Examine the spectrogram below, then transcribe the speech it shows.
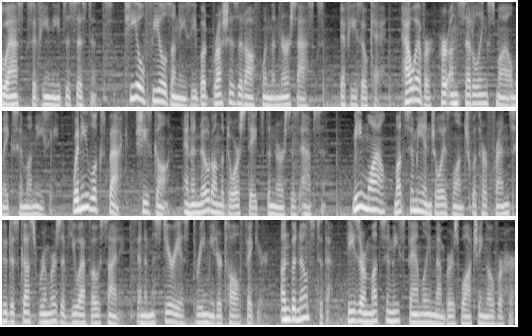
who asks if he needs assistance. Teo feels uneasy but brushes it off when the nurse asks if he's okay. However, her unsettling smile makes him uneasy. When he looks back, she's gone, and a note on the door states the nurse is absent. Meanwhile, Mutsumi enjoys lunch with her friends who discuss rumors of UFO sightings and a mysterious 3 meter tall figure. Unbeknownst to them, these are Mutsumi's family members watching over her.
